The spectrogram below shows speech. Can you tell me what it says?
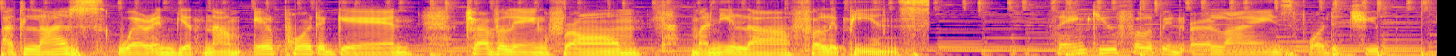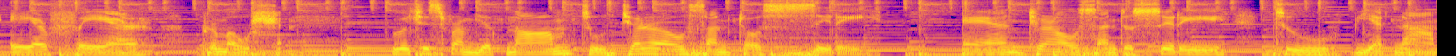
At last, we're in Vietnam airport again, traveling from Manila, Philippines. Thank you, Philippine Airlines, for the cheap airfare promotion, which is from Vietnam to General Santos City and General Santos City to Vietnam.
